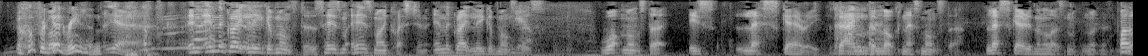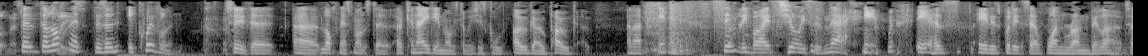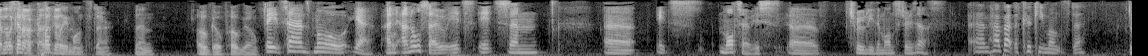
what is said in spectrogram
for good reason. Yeah. In in the Great League of Monsters, here's my, here's my question. In the Great League of Monsters, Yeah. what monster is less scary The than the Loch Ness monster? Less scary than the Loch, Loch Well, Loch Ness the, monster. the Loch please. Ness there's an equivalent to the uh, Loch Ness monster, a Canadian monster which is called Ogo Pogo. And I think simply by its choice of name, it has it has put itself one rung below. Tell Well, us kind of a about cuddly Ogo. monster than Ogo Pogo. It sounds more, yeah, and and also its its um uh its motto is uh, truly the monster is us. Um, how about the Cookie Monster?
